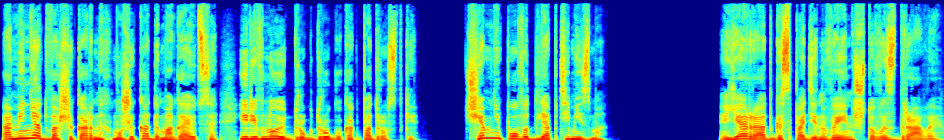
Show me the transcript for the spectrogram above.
а меня два шикарных мужика домогаются и ревнуют друг другу, как подростки. Чем не повод для оптимизма? «Я рад, господин Вейн, что вы здравы»,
